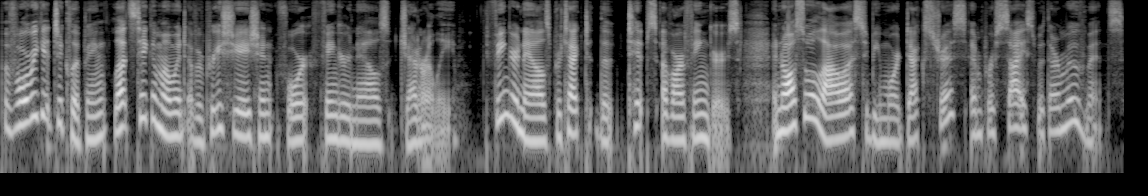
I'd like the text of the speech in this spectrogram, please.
Before we get to clipping, let's take a moment of appreciation for fingernails generally. Fingernails protect the tips of our fingers and also allow us to be more dexterous and precise with our movements.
